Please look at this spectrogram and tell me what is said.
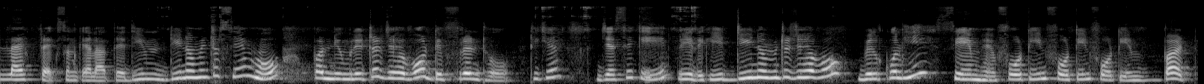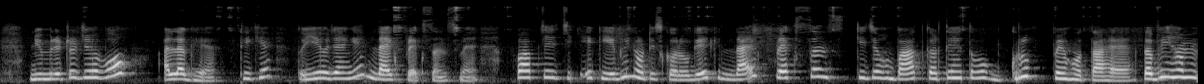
लाइक फ्रैक्शन कहलाते हैं। डिनोमिनेटर सेम हो, पर न्यूमिनेटर जो है वो डिफरेंट हो। ठीक है? जैसे कि, ये देखिए डिनोमिनेटर जो है वो बिल्कुल ही सेम है। Fourteen fourteen fourteen but numerator जो है वो अलग है, ठीक है? तो ये हो जाएँगे लाइक फ्रैक्शंस में। अब आप एक ये भी नोटिस करोगे कि लाइक फ्रैक्शंस की जब हम बात करते हैं तो वो ग्रुप में होता है। तभी हम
